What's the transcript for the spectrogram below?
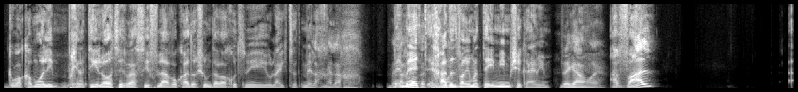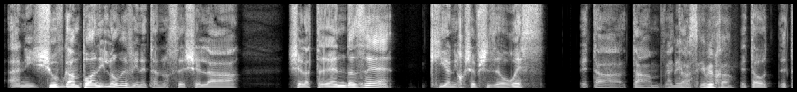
וגואקמולי מבחינתי לא צריך להוסיף לאבוקדו שום דבר חוץ מאולי קצת מלח. מלח. באמת, מלח אחד. הדברים הטעימים שקיימים. לגמרי. אבל, אני שוב, גם פה אני לא מבין את הנושא של, ה, של הטרנד הזה, כי אני חושב שזה הורס את הטעם ואת אני ה, מסכים איתך. את ה, את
